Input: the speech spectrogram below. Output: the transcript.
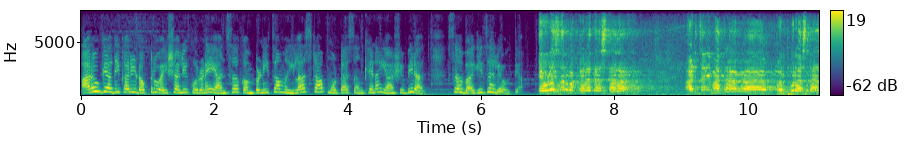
आरोग्य अधिकारी डॉक्टर वैशाली कुरणे यांसह कंपनीचा महिला स्टाफ मोठ्या संख्येनं या शिबिरात सहभागी झाल्या होत्या. एवढं सर्व करत असताना अडचणी मात्र भरपूर असतात.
